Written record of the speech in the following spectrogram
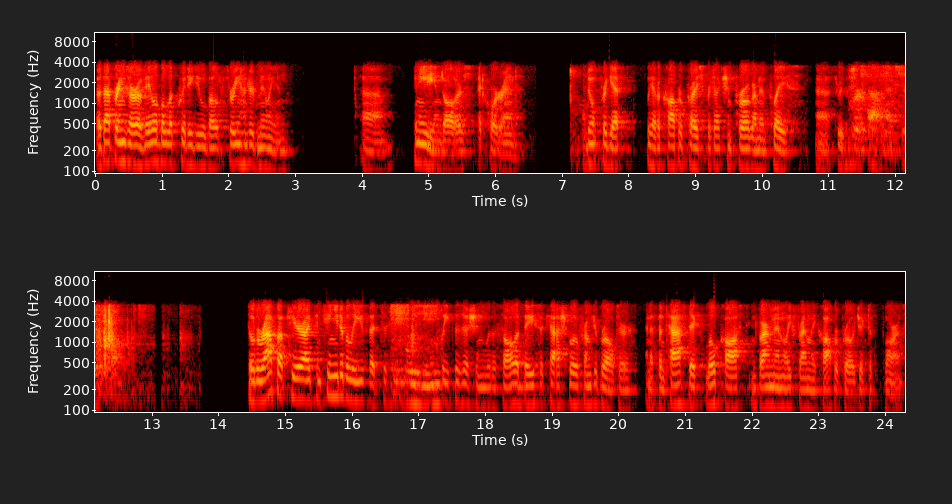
But that brings our available liquidity to about 300 million uh, Canadian dollars at quarter end. Don't forget, we have a copper price protection program in place uh, through the first half of next year as well. So to wrap up here, I continue to believe that Taseko is uniquely positioned with a solid base of cash flow from Gibraltar and a fantastic low cost, environmentally friendly copper project at Florence.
